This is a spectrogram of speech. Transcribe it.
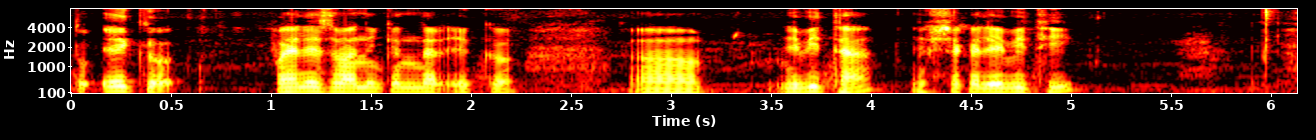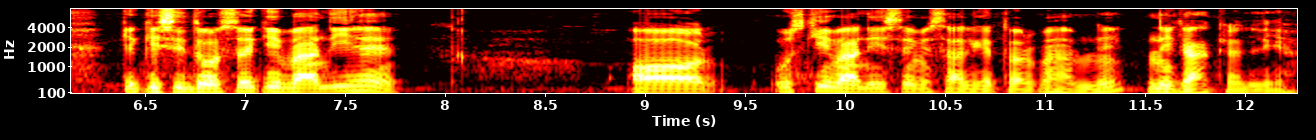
तो एक पहले ज़माने के अंदर एक ये भी था, एक शक्ल ये भी थी कि किसी दूसरे की बानी है और उसकी बानी से मिसाल के तौर पर हमने निकाह कर लिया।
